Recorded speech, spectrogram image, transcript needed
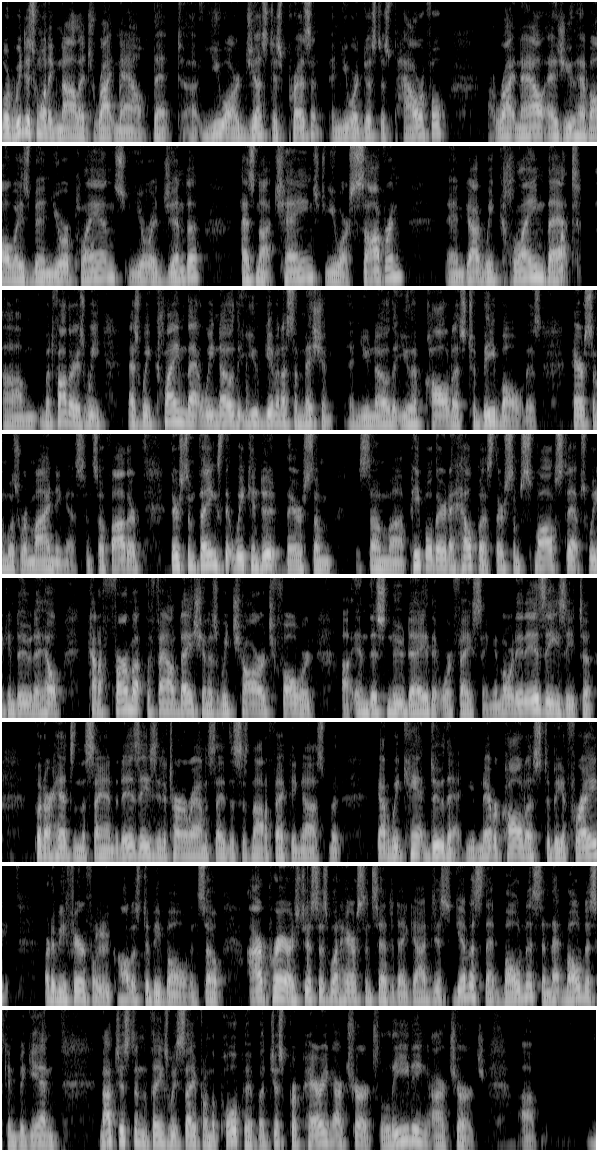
Lord, we just want to acknowledge right now that uh, you are just as present and you are just as powerful uh, right now as you have always been. Your plans, your agenda has not changed. You are sovereign. And God, we claim that. Um, but Father, as we as we claim that, we know that you've given us a mission and you know that you have called us to be bold, as Harrison was reminding us. And so, Father, there's some things that we can do. There's some some uh, people there to help us. There's some small steps we can do to help kind of firm up the foundation as we charge forward uh, in this new day that we're facing. And Lord, it is easy to put our heads in the sand. It is easy to turn around and say, this is not affecting us. But God, we can't do that. You've never called us to be afraid or to be fearful. Mm-hmm. You called us to be bold. And so our prayer is just as what Harrison said today God, just give us that boldness, and that boldness can begin not just in the things we say from the pulpit, but just preparing our church, leading our church, uh,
